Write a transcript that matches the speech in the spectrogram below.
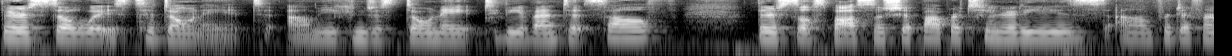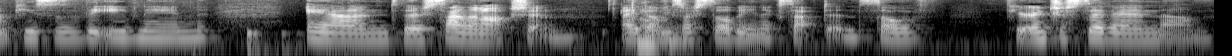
there's still ways to donate. Um, you can just donate to the event itself. There's still sponsorship opportunities um, for different pieces of the evening, and there's silent auction items okay. are still being accepted. So if, if you're interested in um,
